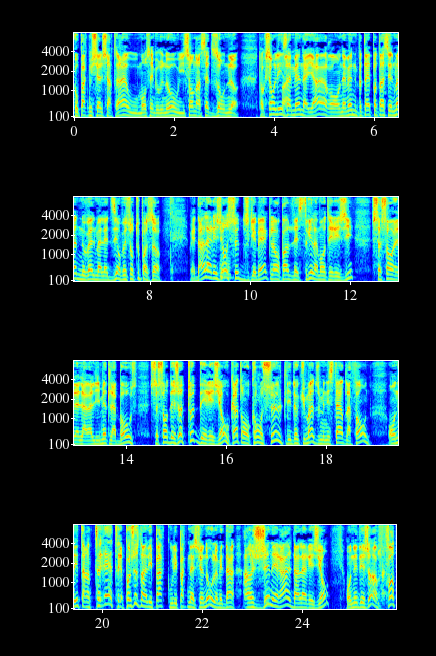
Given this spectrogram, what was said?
au parc Michel Chartrand ou Mont-Saint-Bruno, ils sont dans cette zone-là. Donc si on les amène ailleurs, on amène peut-être potentiellement une nouvelle maladie. On veut surtout pas ça. Mais dans la région mmh. sud du Québec, là, on parle de l'Estrie, la Montérégie, ce sont, euh, la, la limite, la Beauce, ce sont déjà toutes des régions où quand on consulte les documents du ministère de la Faune, on est en très, très, pas juste dans les parcs ou les parcs nationaux, là, mais dans, en général dans la région, on est déjà en forte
